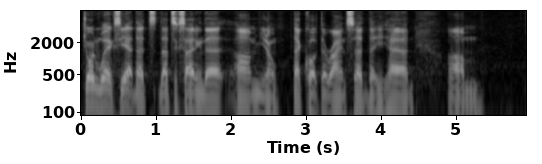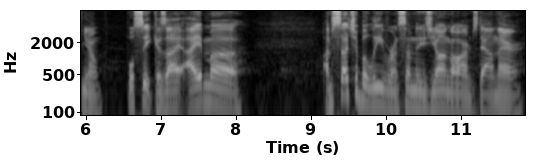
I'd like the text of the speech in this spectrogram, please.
Jordan Wicks, yeah, that's that's exciting. That um, you know that quote that Ryan said that he had. Um, you know, we'll see. Because I I'm uh I'm such a believer in some of these young arms down there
